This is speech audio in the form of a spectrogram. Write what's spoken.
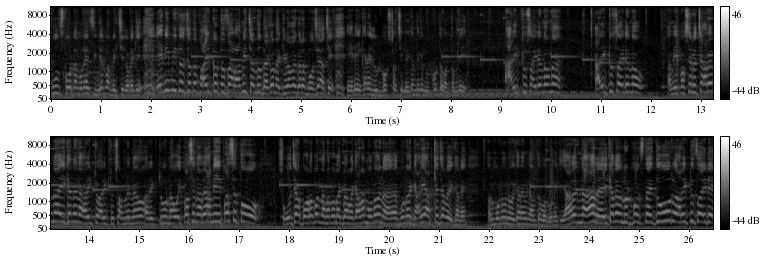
ফুল স্কোয়াডটা মনে হয় সিঙ্গেল পাবলিক ছিল নাকি? এনিমিদের সাথে ফাইট করতেছে, আর আমি চান্দু, দেখো না কীভাবে করে বসে আছে। এরে, এখানে লুট বক্সটা ছিল, এখান থেকে লুট করতে পারতাম রে। আর একটু সাইডে নাও না। আরেকটু সাইডে নাও। আমি এই পাশে রয়েছে। আরে না এখানে না, আরেকটু আরেকটু সামনে নাও, আরেকটু না ওই পাশে না রে, আমি এই পাশে তো। সোজা বরাবর নামানো লাগবে আমাকে। আমার মনে হয় না, মনে হয় গাড়ি আটকে যাবে ওইখানে। আমার মনে হয় না ওইখানে আমি নামতে পারব নাকি। আরে না রে, এইখানেও লুটবক্স নাই। দূর, আরেকটু সাইডে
